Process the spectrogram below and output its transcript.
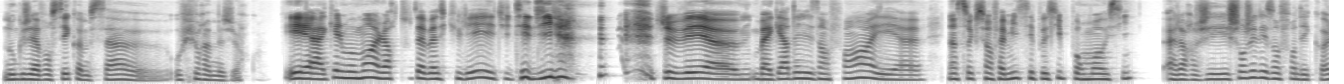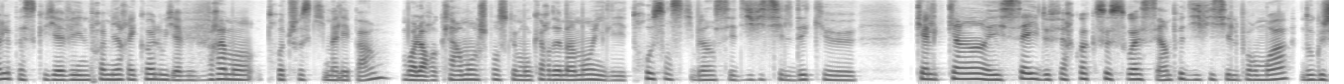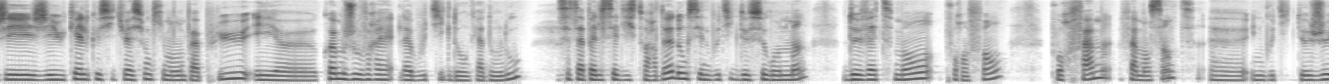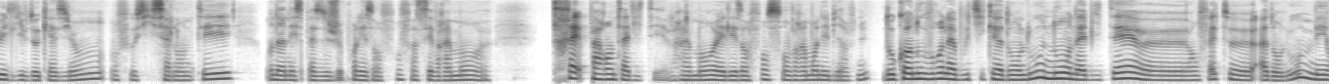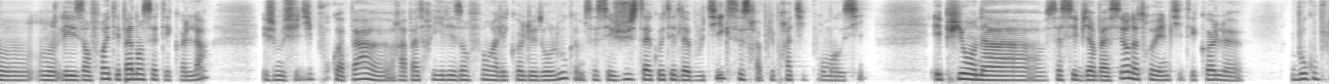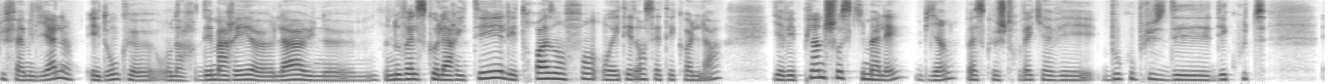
Donc j'ai avancé comme ça au fur et à mesure. Quoi. Et à quel moment alors tout a basculé et tu t'es dit je vais bah, garder les enfants et l'instruction en famille c'est possible pour moi aussi alors, j'ai changé les enfants d'école parce qu'il y avait une première école où il y avait vraiment trop de choses qui m'allaient pas. Bon, alors clairement, je pense que mon cœur de maman, il est trop sensible. Hein. C'est difficile dès que quelqu'un essaye de faire quoi que ce soit, c'est un peu difficile pour moi. Donc j'ai eu quelques situations qui m'ont pas plu. Et euh, comme j'ouvrais la boutique donc à Donlou, ça s'appelle C'est l'histoire de. Donc c'est une boutique de seconde main de vêtements pour enfants, pour femmes, femmes enceintes, euh, une boutique de jeux et de livres d'occasion. On fait aussi salon de thé. On a un espace de jeu pour les enfants. Enfin, c'est vraiment euh, très parentalité, vraiment, et les enfants sont vraiment les bienvenus. Donc en ouvrant la boutique à Donlou, nous on habitait euh, en fait à Donlou, mais les enfants n'étaient pas dans cette école-là. Et je me suis dit pourquoi pas rapatrier les enfants à l'école de Donlou, comme ça c'est juste à côté de la boutique, ce sera plus pratique pour moi aussi. Et puis on a, ça s'est bien passé, on a trouvé une petite école beaucoup plus familiale. Et donc, on a redémarré là une, nouvelle scolarité. Les trois enfants ont été dans cette école-là. Il y avait plein de choses qui m'allaient bien parce que je trouvais qu'il y avait beaucoup plus d'écoute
